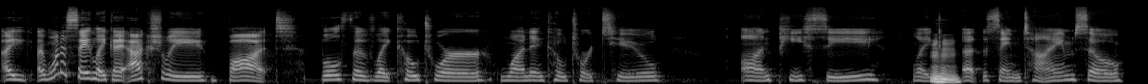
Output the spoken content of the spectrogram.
i i want to say like i actually bought both of like kotor 1 and kotor 2 on pc like mm-hmm. at the same time so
